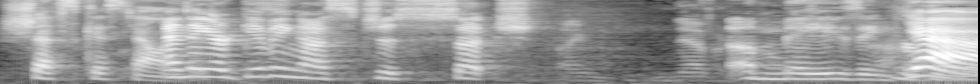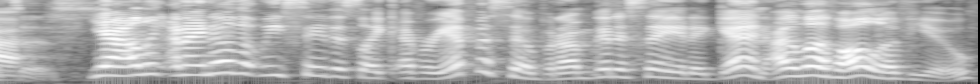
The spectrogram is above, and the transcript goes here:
chef's kiss talent. and they are giving us just such amazing yeah, performances. yeah. Like, and I know that we say this like every episode, but I'm gonna say it again. I love all of you.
